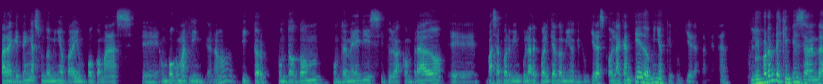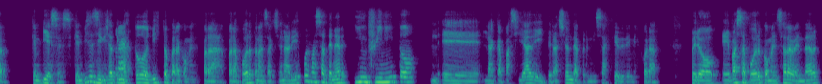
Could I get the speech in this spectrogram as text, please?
para que tengas un dominio por ahí un poco más, eh, un poco más limpio, ¿no? Victor.com.mx, si tú lo has comprado, vas a poder vincular cualquier dominio que tú quieras o la cantidad de dominios que tú quieras también. Lo importante es que empieces a vender, que empieces, que empieces y que ya tengas todo listo para, para, para poder transaccionar. Y después vas a tener infinito eh, la capacidad de iteración, de aprendizaje, de, mejorar. Pero eh, vas a poder comenzar a vender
